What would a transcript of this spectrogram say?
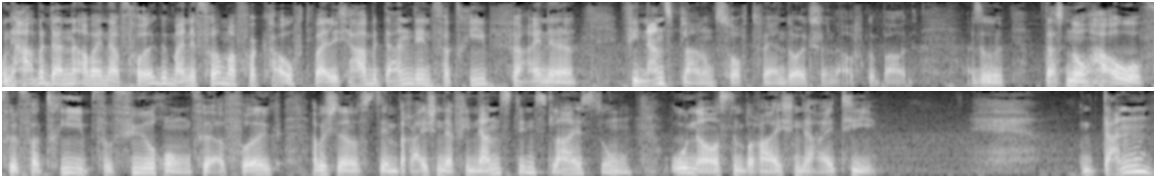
und habe dann aber in der Folge meine Firma verkauft, weil ich habe dann den Vertrieb für eine Finanzplanungssoftware in Deutschland aufgebaut. Also das Know-how für Vertrieb, für Führung, für Erfolg habe ich aus den Bereichen der Finanzdienstleistungen und aus den Bereichen der IT. Und dann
